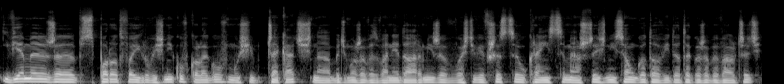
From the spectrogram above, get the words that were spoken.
I wiemy, że sporo Twoich rówieśników, kolegów musi czekać na być może wezwanie do armii, że właściwie wszyscy ukraińscy mężczyźni są gotowi do tego, żeby walczyć,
